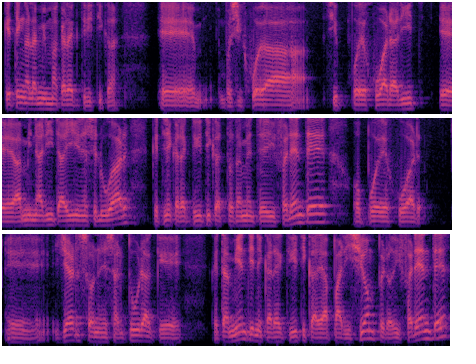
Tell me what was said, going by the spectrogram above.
que tenga la misma característica. Eh, pues si juega, si puede jugar Arit, a Minarit ahí en ese lugar, que tiene características totalmente diferentes, o puede jugar Gerson en esa altura, que, que también tiene características de aparición, pero diferentes.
